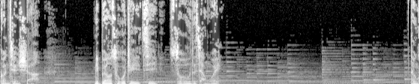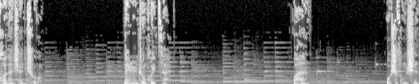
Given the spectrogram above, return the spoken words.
关键是啊，你不要错过这一季所有的蔷薇。灯火阑珊处，那人终会在。晚安，我是冯生。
